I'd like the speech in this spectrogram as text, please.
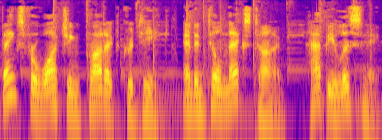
Thanks for watching Product Critique, and until next time, happy listening.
